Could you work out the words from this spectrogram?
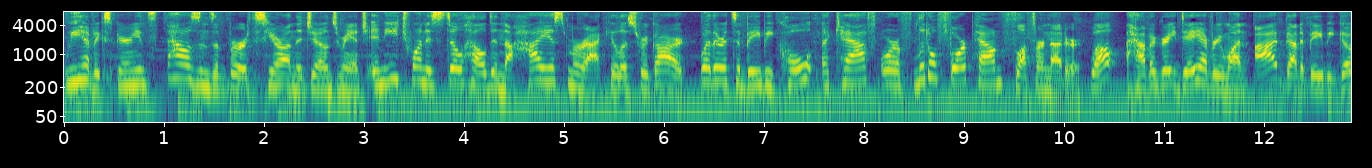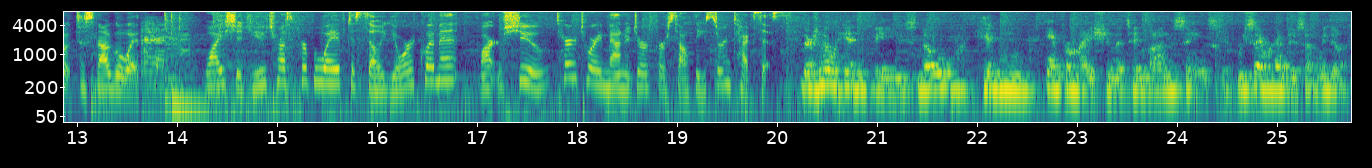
We have experienced thousands of births here on the Jones Ranch, and each one is still held in the highest miraculous regard, whether it's a baby colt, a calf, or a little four pound fluffer nutter. Well, have a great day, everyone. I've got a baby goat to snuggle with. Why should you trust Purple Wave to sell your equipment? Martin Shu, Territory Manager for Southeastern Texas. There's no hidden fees, no hidden information that's hidden behind the scenes. If we say we're going to do something, we do it.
